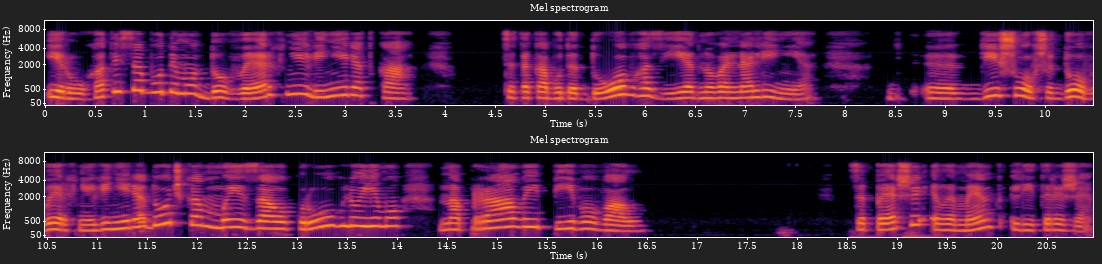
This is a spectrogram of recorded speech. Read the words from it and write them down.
і рухатися будемо до верхньої лінії рядка. Це така буде довга з'єднувальна лінія. Е, дійшовши до верхньої лінії рядочка, ми заокруглюємо на правий півовал. Це перший елемент літери Ж.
